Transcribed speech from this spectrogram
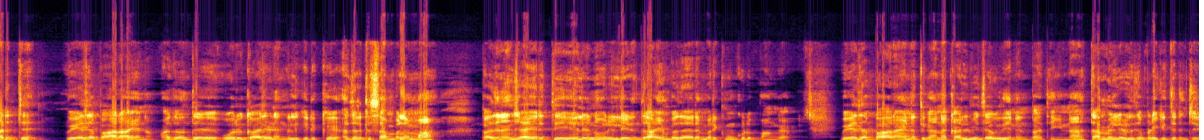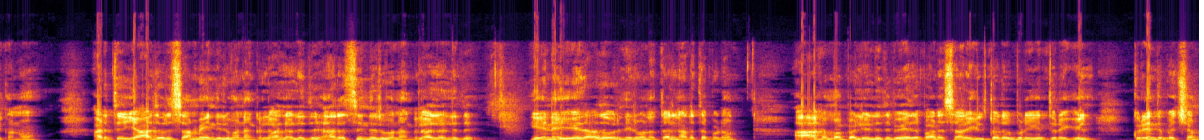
அடுத்து வேத பாராயணம். அது வந்து ஒரு காலிடங்களுக்கு இருக்குது அதற்கு சம்பளமாக பதினஞ்சாயிரத்தி எழுநூறிலிருந்து ஐம்பதாயிரம் வரைக்கும் கொடுப்பாங்க. வேத பாராயணத்துக்கான கல்வி தகுதி என்னென்னு பார்த்தீங்கன்னா தமிழ் எழுத படிக்க தெரிஞ்சிருக்கணும். அடுத்து யாதொரு சமய நிறுவனங்களால் அல்லது அரசு நிறுவனங்களால் அல்லது ஏனைய ஏதாவது ஒரு நிறுவனத்தால் நடத்தப்படும் ஆகம பள்ளி அல்லது வேத பாடசாலையில் தொடர்புடைய துறையில் குறைந்தபட்சம்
